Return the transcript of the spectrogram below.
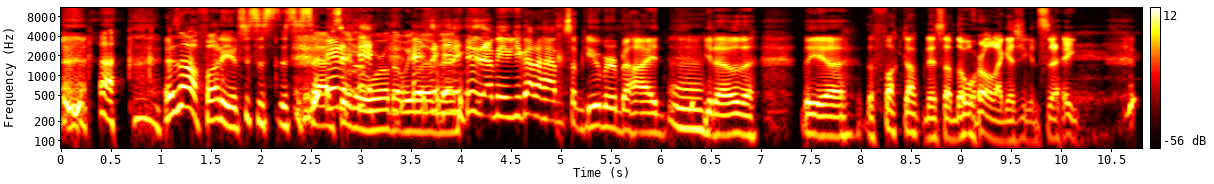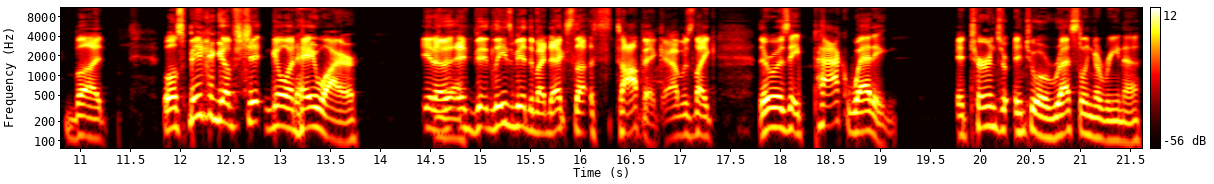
it's not funny. It's just a, it's a sad state of the world that we live in. I mean, you got to have some humor behind, Uh, you know, the the uh, the fucked upness of the world. I guess you could say. But well, speaking of shit going haywire, you know, Yeah. it, it leads me into my next th- topic. I was like, there was a pack wedding. It turns into a wrestling arena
